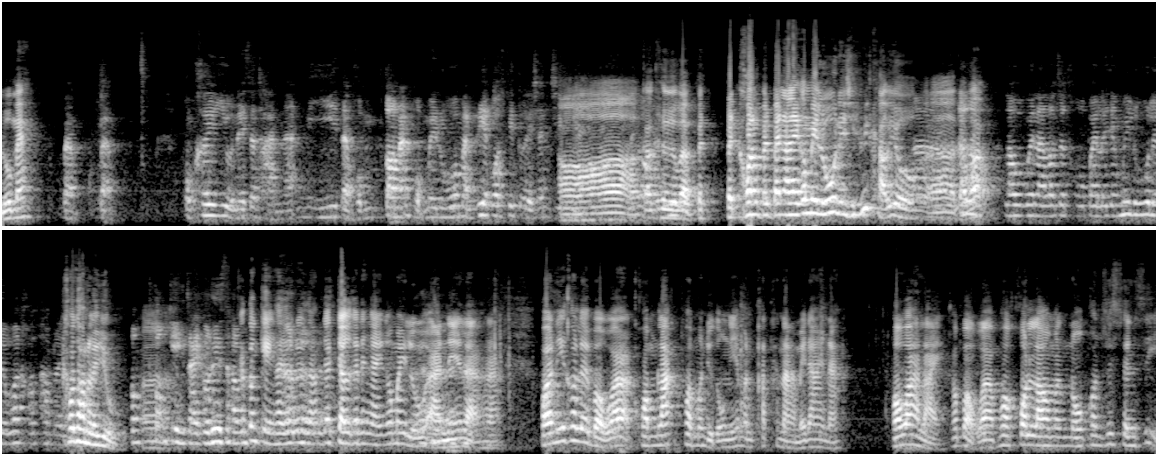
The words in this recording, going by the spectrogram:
รู้ไหมแบบแบบ ผมเคยอยู่ในสถานะนี้ แต่ผมตอนนั้นผมไม่รู้ว่ามันเรียกว่า situationship อ๋อเนี่ยก็คือแบบเป็นเป็นคนเป็นเป็นอะไรก็ไม่รู้ในชีวิตเขาอยู่เออแล้แต่วเราว่าเราเวลาเราจะโทรไปเรายังไม่รู้เลยว่าเขาทำอะไรเขาทำอะไรอยู่ต้องเออ ต้องเกรงใจเขาด้วยซ้ำ ก็ต้องเก่งใครเขาด้วยซ้ำจะเจอกันยังไงก็ไม่รู้อันนี้แหละฮะเพราะอันนี้เขาเลยบอกว่าความรักพอมันอยู่ตรงนี้มันพัฒนาไม่ได้นะ เพราะว่าอะไรเขาบอกว่าพอคนเรามัน no consistency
